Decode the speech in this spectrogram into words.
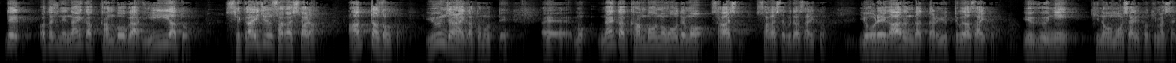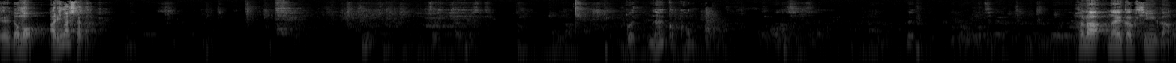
で、私ね、内閣官房がいいやと、世界中探したらあったぞと言うんじゃないかと思って、えー、も内閣官房の方でも探し、探してくださいと。要例があるんだったら言ってくださいというふうに昨日申し上げておきましたけれども、ありましたか？これ、内閣官原内閣審議官。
